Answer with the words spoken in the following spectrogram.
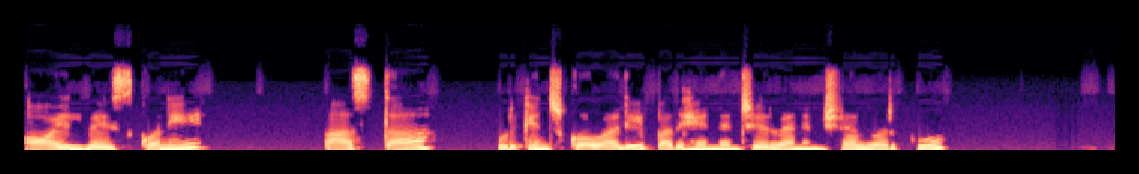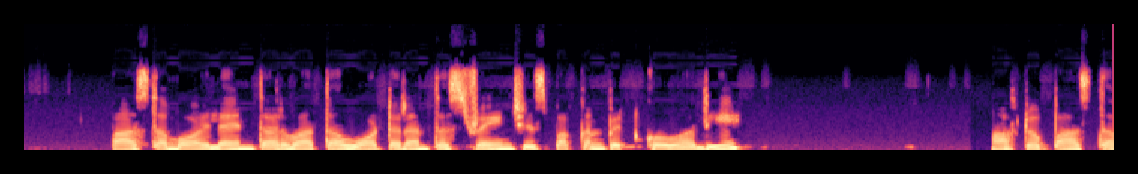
oil వేసుకొని పాస్తా ఉడికించుకోవాలి పదిహేను నుంచి ఇరవై నిమిషాల వరకు పాస్తా బాయిల్ అయిన తర్వాత వాటర్ అంతా స్ట్రెయిన్ చేసి పక్కన పెట్టుకోవాలి after pasta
